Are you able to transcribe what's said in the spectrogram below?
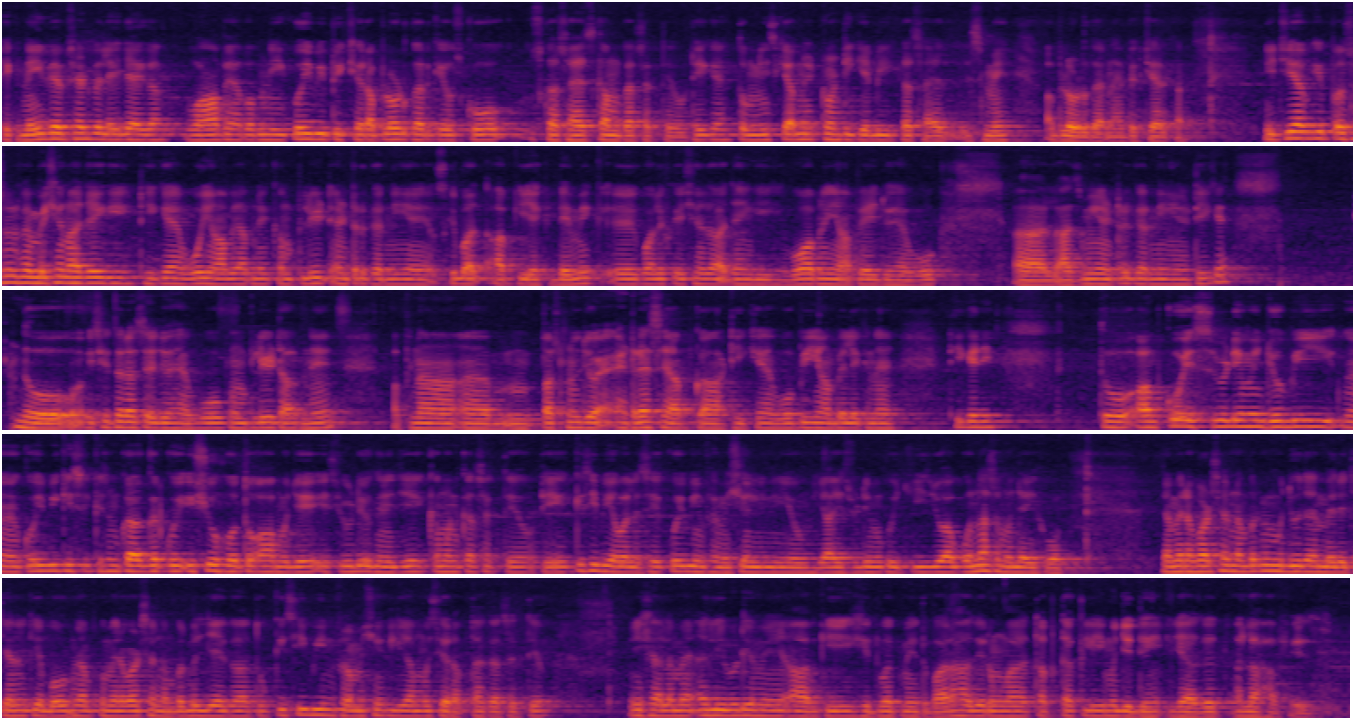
एक नई वेबसाइट पे ले जाएगा। वहाँ पे आप अपनी कोई भी पिक्चर अपलोड करके उसको, उसका साइज़ कम कर सकते हो, ठीक है? तो मीन्स कि आपने ट्वेंटी के बी का साइज़ इसमें अपलोड करना है पिक्चर का। नीचे आपकी पर्सनल इन्फॉर्मेशन आ जाएगी, ठीक है? वो यहाँ पे आपने कंप्लीट एंटर करनी है, उसके बाद आपकी एकेडमिक क्वालिफिकेशन आ जाएँगी, वो आपने यहाँ पे जो है वो लाजमी एंटर करनी है, ठीक है? तो इसी तरह से जो है वो कंप्लीट आपने अपना पर्सनल जो एड्रेस है आपका, ठीक है? वो भी यहाँ पे लिखना है, ठीक है जी? तो आपको इस वीडियो में जो भी कोई भी किसी किस्म का अगर कोई इशू हो तो आप मुझे इस वीडियो के नीचे कमेंट कर सकते हो, ठीक है? किसी भी हवाले से कोई भी इन्फॉर्मेशन लेनी हो या इस वीडियो में कोई चीज़ जो आपको ना समझ आई हो या मेरा व्हाट्सएप नंबर भी मौजूद है मेरे चैनल के अबाउट में आपको मेरा व्हाट्सएप नंबर मिल जाएगा तो किसी भी इन्फॉर्मेशन के लिए आप मुझसे रब्ता कर सकते हो। इन मैं अगली वीडियो में आपकी खिदमत में दोबारा हाजिर हूँ तब तक लिए मुझे दें इजाज़त, अल्लाह हाफिज़।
